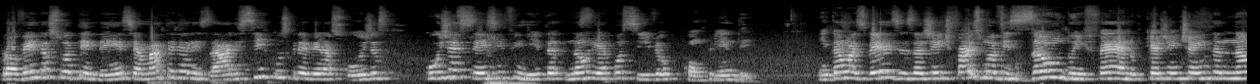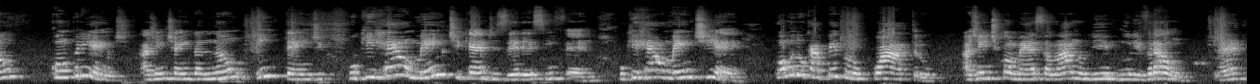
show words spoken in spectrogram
provém da sua tendência a materializar e circunscrever as coisas cuja essência infinita não lhe é possível compreender. Então, às vezes, a gente faz uma visão do inferno porque a gente ainda não compreende, a gente ainda não entende o que realmente quer dizer esse inferno, o que realmente é. Como no capítulo 4, a gente começa lá no, livro, no livrão, né?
